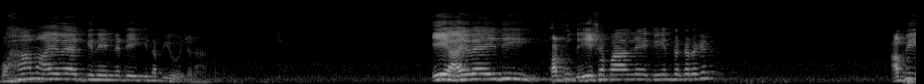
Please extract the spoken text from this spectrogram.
වහාම අයවැයක් ගෙනෙන්නට ඒ කියලා අපි යෝජනා කරනවා. ඒ අයවැයේදී පටු දේශපාලනය කේන්ද්‍ර කරගෙන අපි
